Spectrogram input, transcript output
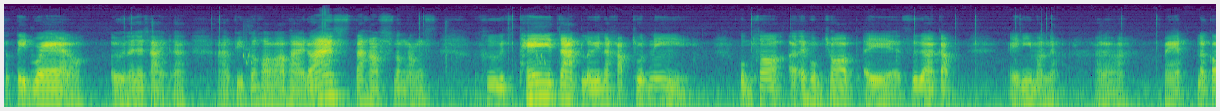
สตรีทแวร์เหรอ เออ น่าจะใช่นะ อ่านผิดก็ขออภัยด้วยนะครับน้องๆ คือเท่จัดเลยนะครับ ชุดนี้ ผมชอบไอยผมชอบไอเสื้อกับไอ้นี่มันอะอะไรวะแมสแล้วก็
